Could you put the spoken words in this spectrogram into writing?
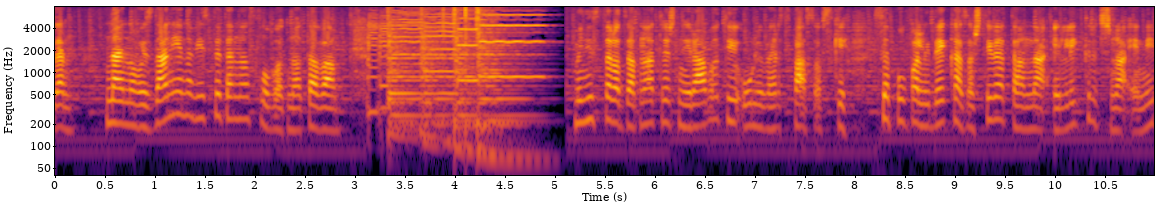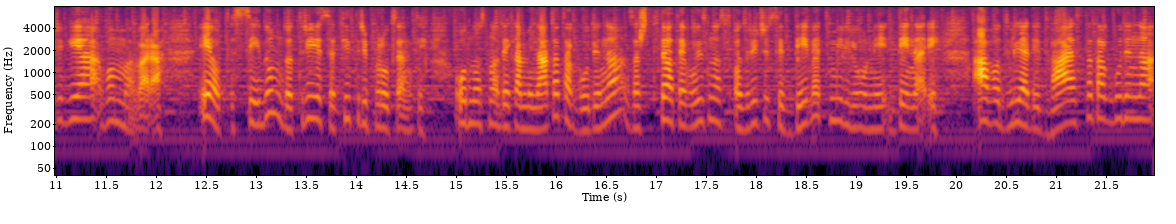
ден. Најново издание на вистите на Слободна ТВ. Министерот за внатрешни работи Оливер Спасовски се пофали дека заштедата на електрична енергија во МВР е од 7 до 33%, односно дека минатата година заштедата е во износ од речиси 9 милиони денари, а во 2020 година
